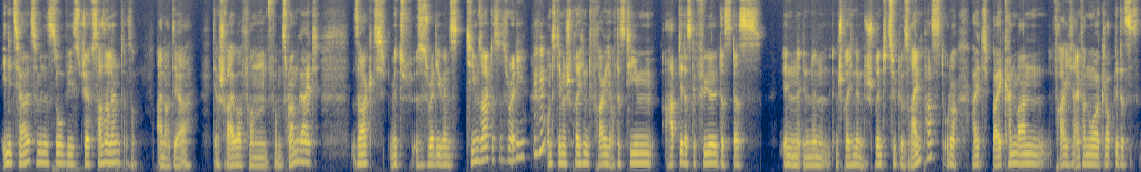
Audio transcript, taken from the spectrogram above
initial zumindest so, wie es Jeff Sutherland, also einer der, der Schreiber vom, vom Scrum Guide, sagt mit, ist es ready, wenn das Team sagt, ist es ready? Mhm. Und dementsprechend frage ich auch das Team, habt ihr das Gefühl, dass das in, in einen entsprechenden Sprintzyklus reinpasst? Oder halt bei Kanban frage ich einfach nur, glaubt ihr, das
